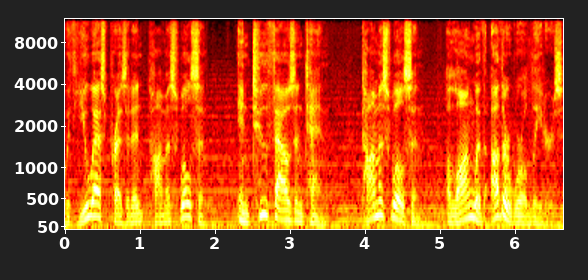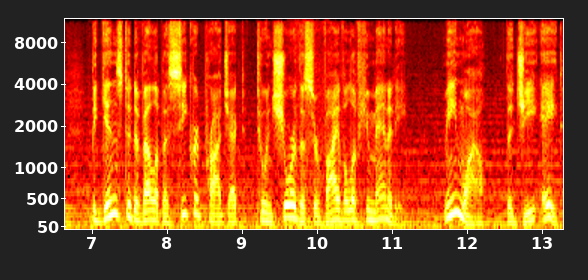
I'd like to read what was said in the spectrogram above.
with U.S. President Thomas Wilson. In 2010, Thomas Wilson, along with other world leaders, begins to develop a secret project to ensure the survival of humanity. Meanwhile, the G8,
